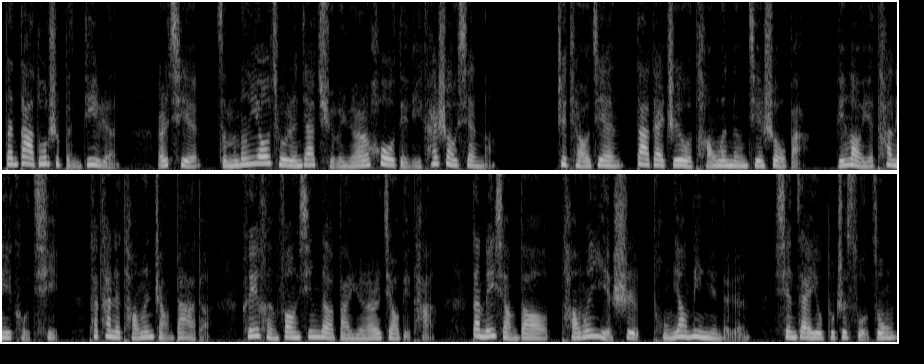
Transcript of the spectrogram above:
但大多是本地人，而且怎么能要求人家娶了云儿后得离开邵县呢？这条件大概只有唐文能接受吧。林老爷叹了一口气。他看着唐文长大的，可以很放心的把云儿交给他，但没想到唐文也是同样命运的人，现在又不知所踪。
